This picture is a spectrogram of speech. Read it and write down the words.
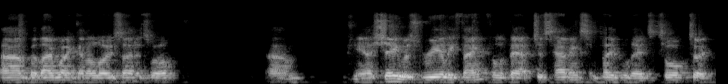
um, but they weren't going to lose that as well. Um, you know, she was really thankful about just having some people there to talk to,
